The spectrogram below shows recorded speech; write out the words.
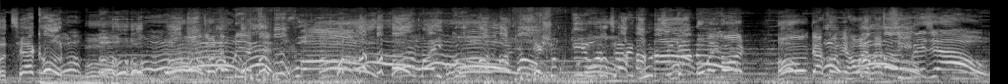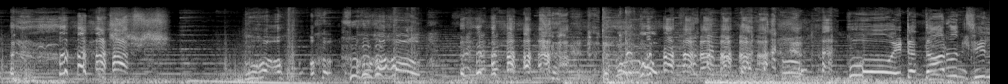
হচ্ছে এখন উড়ে মাই মাই গড ও আমি ও এটা দারুণ ছিল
